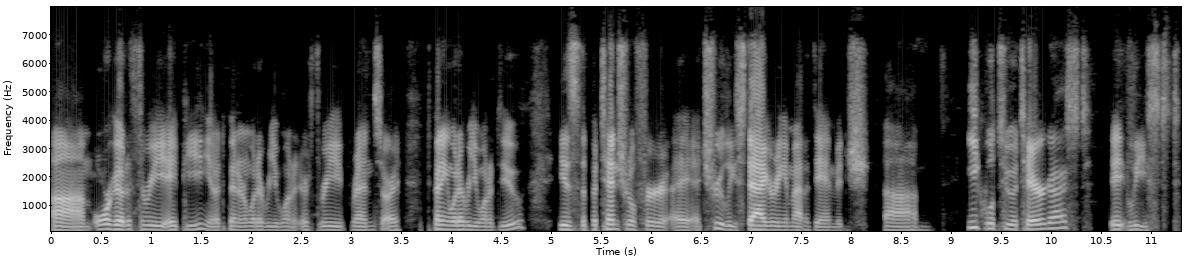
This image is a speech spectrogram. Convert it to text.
um, or go to three AP, you know, depending on whatever you want, or three Rend, sorry, depending on whatever you want to do, is the potential for a, a truly staggering amount of damage. Um, equal to a Terrorgeist, at least.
